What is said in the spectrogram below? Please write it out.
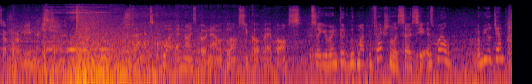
Some for me next time. That's quite a nice bone hourglass you've got there, boss. So you're in good with my professional associate as well. A real gentleman.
